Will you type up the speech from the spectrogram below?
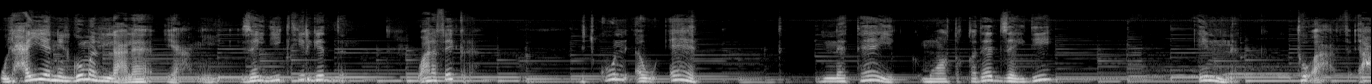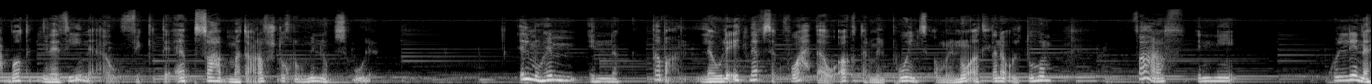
والحقيقة إن الجمل اللي على يعني زي دي كتير جدا. وعلى فكرة بتكون أوقات نتائج معتقدات زي دي إنك تقع في إحباط ابن لذينة أو في اكتئاب صعب ما تعرفش تخرج منه بسهولة. المهم إنك طبعا لو لقيت نفسك في واحدة أو أكتر من البوينتس أو من النقط اللي أنا قلتهم فاعرف إني كلنا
